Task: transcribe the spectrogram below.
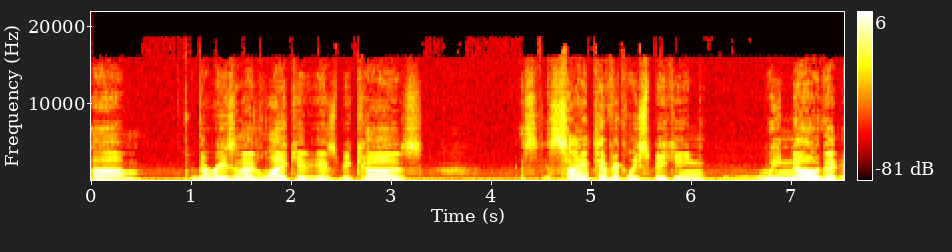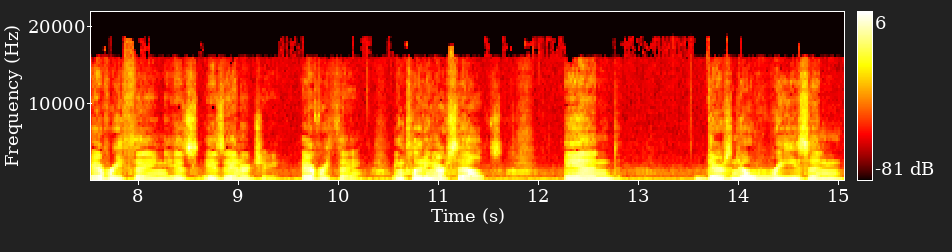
Um, the reason I like it is because scientifically speaking, we know that everything is is energy, everything, including ourselves, and there's no reason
